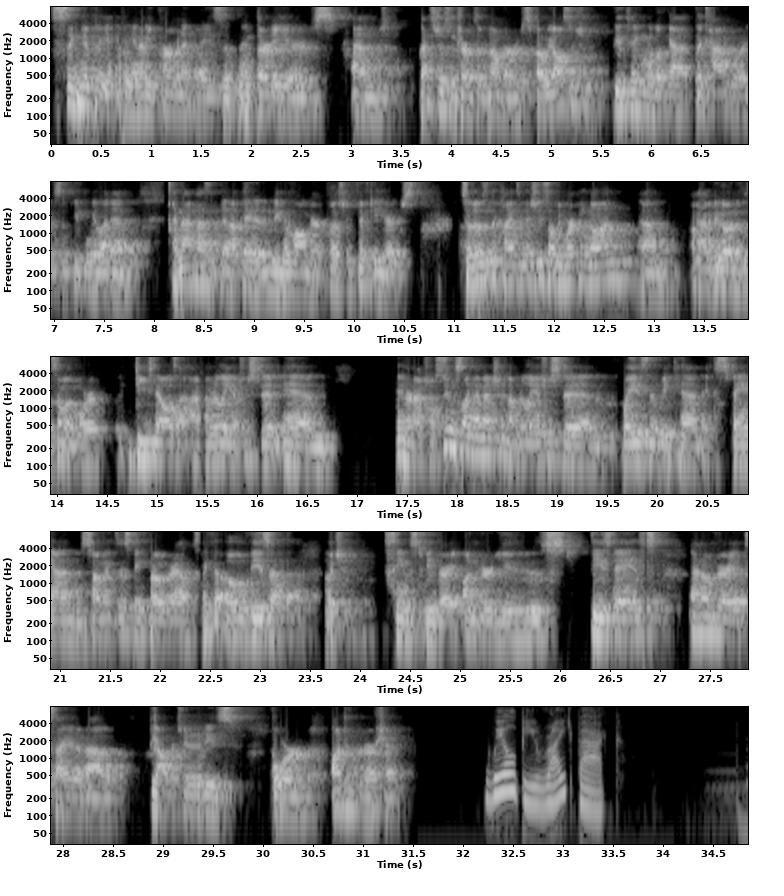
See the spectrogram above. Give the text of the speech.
significantly in any permanent ways in 30 years. And that's just in terms of numbers. But we also should be taking a look at the categories of people we let in. And that hasn't been updated in even longer, closer to 50 years. So those are the kinds of issues I'll be working on. Um, I'm happy to go into some of the more details. I'm really interested in international students, like I mentioned. I'm really interested in ways that we can expand some existing programs, like the O visa, which seems to be very underused these days. And I'm very excited about the opportunities for entrepreneurship. We'll be right back.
